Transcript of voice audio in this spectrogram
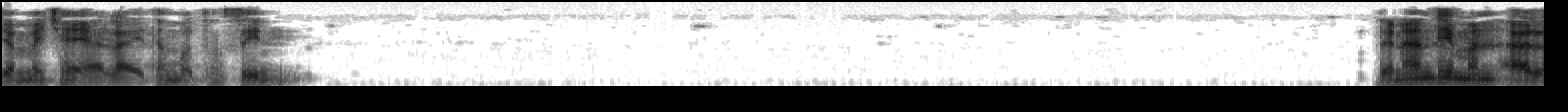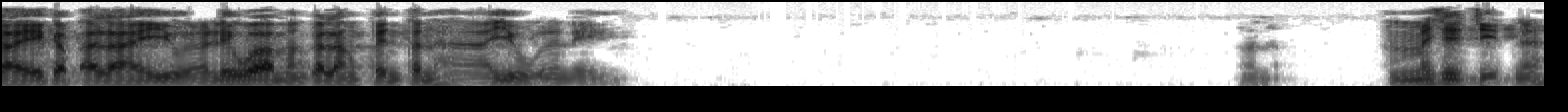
จะไม่ใช่อะไรทั้งหมดทั้งสิ้น ดังนั้นที่มันอะไรกับอะไรอยู่นะเรียกว่ามันกำลังเป็นตัณหาอยู่นั่นเองมันไม่ใช่จิตนะ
